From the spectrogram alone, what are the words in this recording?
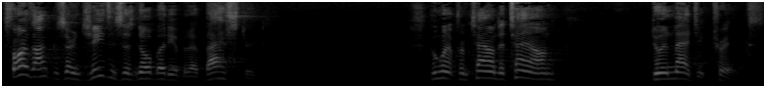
As far as I'm concerned, Jesus is nobody but a bastard who went from town to town doing magic tricks.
